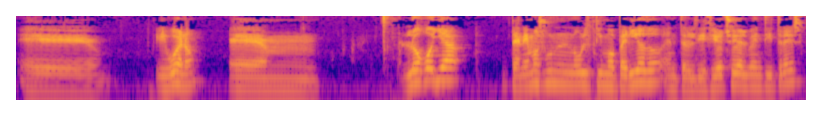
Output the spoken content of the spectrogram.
Eh, y bueno, em, luego ya tenemos un último periodo entre el 18 y el 23,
